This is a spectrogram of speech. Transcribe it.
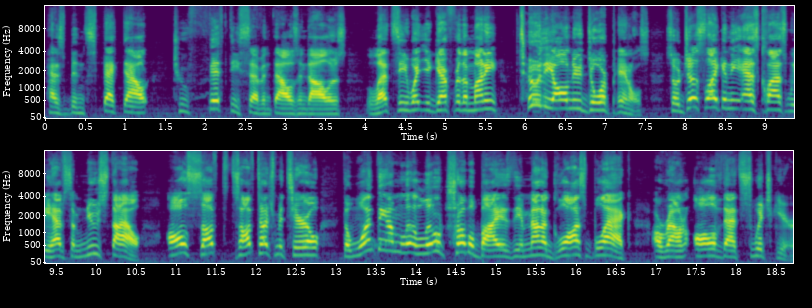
has been specced out to $57,000. Let's see what you get for the money to the all new door panels. So just like in the S-Class, we have some new style, all soft, soft touch material. The one thing I'm a little troubled by is the amount of gloss black around all of that switchgear.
